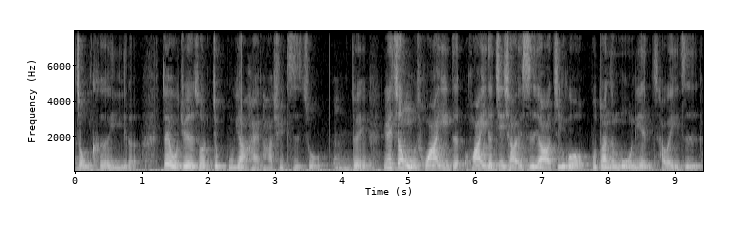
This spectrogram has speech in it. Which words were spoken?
总可以了。对，我觉得说就不要害怕去制作，嗯，对，因为这种花艺的花艺的技巧也是要经过不断的磨练才会一直，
